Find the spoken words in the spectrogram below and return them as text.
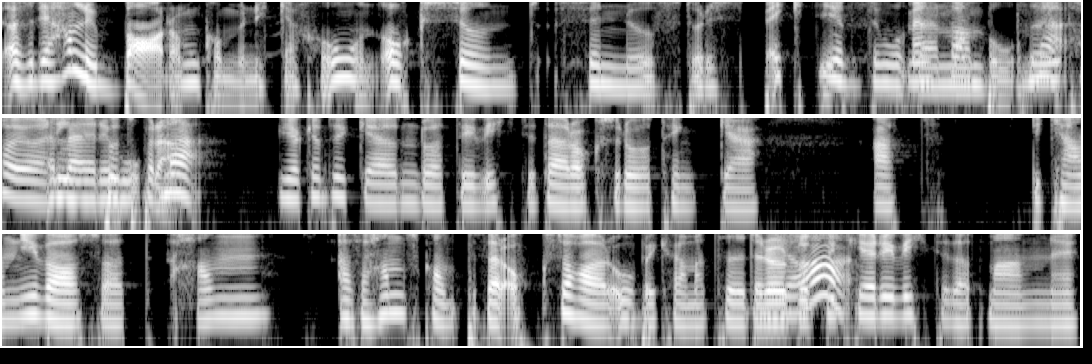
alltså det handlar ju bara om kommunikation och sunt förnuft och respekt gentemot Men den man bor med. samtidigt har jag en Eller input på den. med. Jag kan tycka ändå att det är viktigt där också då att tänka att det kan ju vara så att han, alltså hans kompisar också har obekväma tider och då Ja. tycker jag det är viktigt att man eh,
